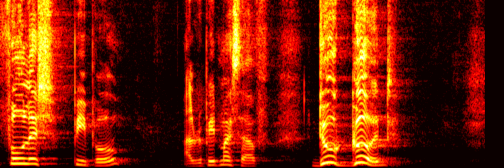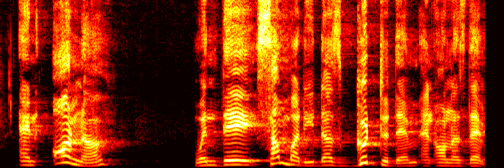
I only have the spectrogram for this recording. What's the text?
Foolish people, I'll repeat myself, do good and honor when they somebody does good to them and honors them.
